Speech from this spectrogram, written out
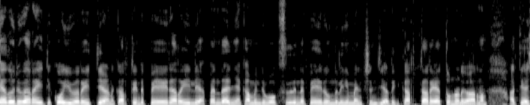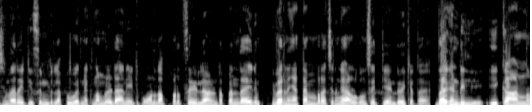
ഏതൊരു വെറൈറ്റി കൊയ് വെറൈറ്റി ആണ്. കറക്റ്റ് പേര് അറിയില്ല. അപ്പോൾ എന്തായാലും ഞാൻ കമന്റ് ബോക്സിൽ ഇതിന്റെ പേര് ഒന്നില്ലെങ്കിൽ മെൻഷൻ ചെയ്യട്ടെ കറക്റ്റ് അറിയാത്തതുകൊണ്ടാണ് കാരണം അത്യാവശ്യം വെറൈറ്റീസ് ഉണ്ടല്ലോ. അപ്പോൾ ഇവരിനൊക്കെ നമ്മൾ ഇടാനായിട്ട് പോകുന്നത് അപ്പുറത്ത് സൈഡിലാണ് അപ്പോൾ എന്തായാലും ഇവരെ ഞാൻ ടെമ്പറേച്ചറും കാര്യങ്ങളൊക്കെ സെറ്റ് ചെയ്യേണ്ടി വെക്കട്ടെ. ഇതാ കണ്ടില്ലേ ഈ കാണുന്ന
